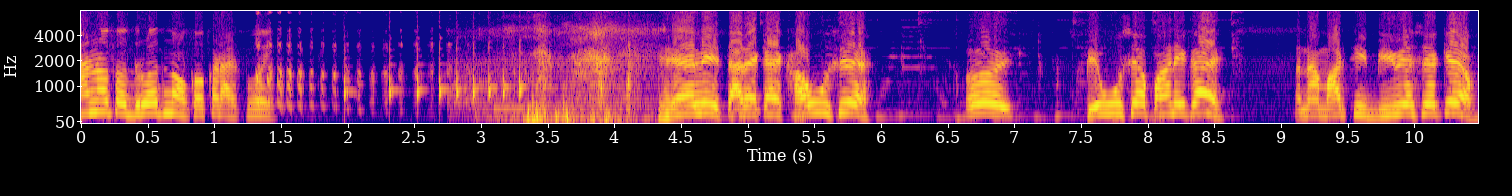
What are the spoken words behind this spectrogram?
આનો તો દ્રોધ નો કકડાટ હોય. હેલી તારે કઈ ખાવું છે? ઓય પીવું છે પાણી કાંઈ? અને મારથી બીવે છે કેમ?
